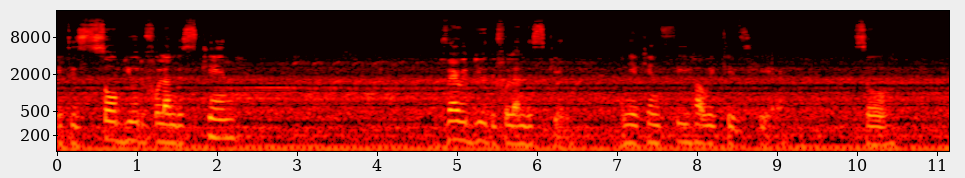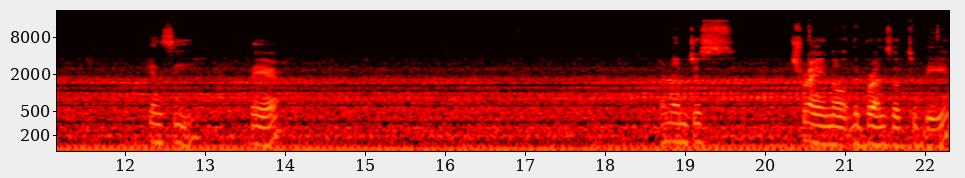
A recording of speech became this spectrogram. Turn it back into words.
it is so beautiful on the skin. Very beautiful on the skin. And you can see how it is here so you can see there. And I'm just trying out the bronzer today.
